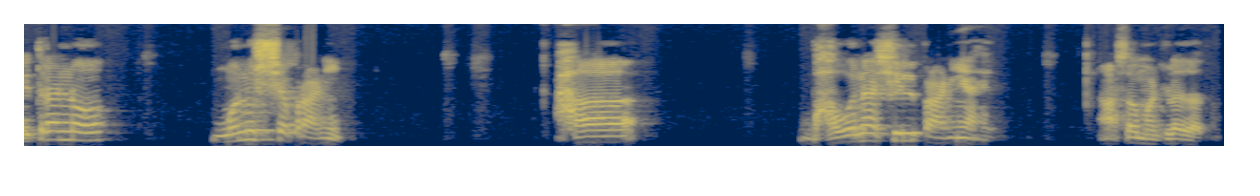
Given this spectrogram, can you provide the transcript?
मित्रांनो मनुष्य प्राणी हा भावनाशील प्राणी आहे असं म्हटलं जातं.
